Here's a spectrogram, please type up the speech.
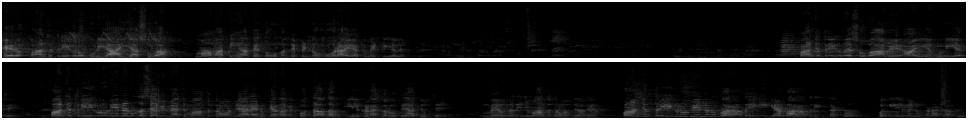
ਫਿਰ 5 ਤਰੀਕ ਨੂੰ ਗੁੜੀਆ ਆਈ ਆ ਸਵੇਰ ਮਾਮਾ ਧੀਆਂ ਤੇ ਦੋ ਬੰਦੇ ਪਿੰਡੋਂ ਹੋਰ ਆਏ ਆ ਕਮੇਟੀ ਵਾਲੇ। 5 ਤਰੀਕ ਨੂੰ ਇਹ ਸਵੇਰ ਆਵੇ ਆਈ ਆ ਗੁੜੀਆ ਇੱਥੇ। 5 ਤਰੀਕ ਨੂੰ ਨਹੀਂ ਇਹਨਾਂ ਨੂੰ ਦੱਸਿਆ ਵੀ ਮੈਂ ਜ਼ਮਾਨਤ ਕਰਾਉਣ ਜਾ ਰਿਹਾ। ਇਹਨੂੰ ਕਹਿੰਦਾ ਵੀ ਪੁੱਤ ਆਪਦਾ ਵਕੀਲ ਖੜਾ ਕਰੋ ਤੇ ਅੱਜ ਉੱਥੇ ਮੈਂ ਉਹਨਾਂ ਦੀ ਜ਼ਮਾਨਤ ਕਰਾਉਣ ਜਾ ਰਿਹਾ। 5 ਤਰੀਕ ਨੂੰ ਵੀ ਇਹਨਾਂ ਨੂੰ 12 ਤਰੀਕ ਹੀ ਕਿਹਾ 12 ਤਰੀਕ ਤੱਕ ਵਕੀਲ ਮੈਨੂੰ ਖੜਾ ਕਰ ਦਿਓ।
